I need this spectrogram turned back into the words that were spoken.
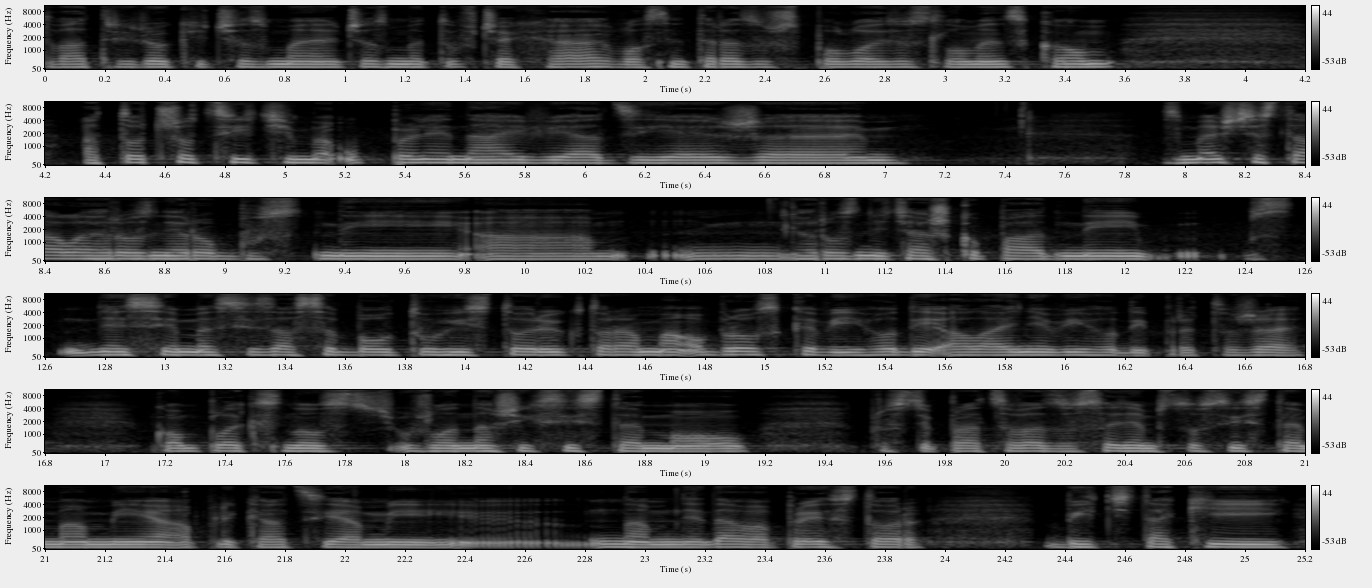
2-3 roky, čo sme, čo sme tu v Čechách, vlastne teraz už spolu aj so Slovenskom. A to, čo cítime úplne najviac je, že sme ešte stále hrozne robustní a mm, hrozne ťažkopádni. Nesieme si za sebou tú históriu, ktorá má obrovské výhody, ale aj nevýhody, pretože komplexnosť už len našich systémov, proste pracovať so 700 systémami a aplikáciami nám nedáva priestor byť taký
